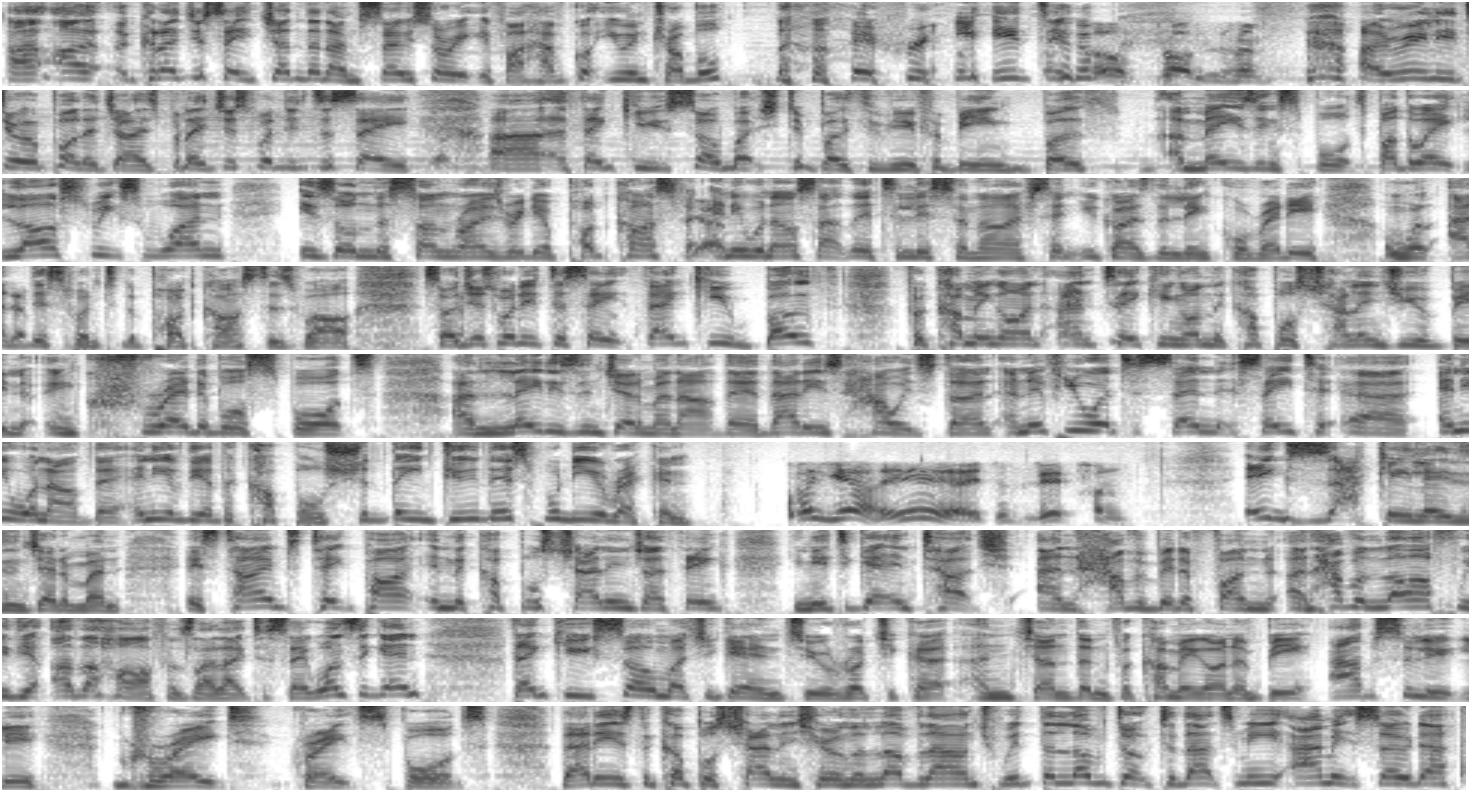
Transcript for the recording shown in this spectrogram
uh, I, can I just say, Chandan, I'm so sorry if I have got you in trouble. I really do. No problem. I really do apologise, but I just wanted to say uh, thank you so much to both of you for being both amazing sports. By the way, last week's one is on the Sunrise Radio podcast for Yep. anyone else out there to listen, and I've sent you guys the link already, and we'll add this one to the podcast as well. So I just wanted to say thank you both for coming on and taking on the couples challenge. You've been incredible sports, and ladies and gentlemen out there, that is how it's done. And if you were to send say to uh, anyone out there, any of the other couples, should they do this? What do you reckon? Oh yeah, yeah, yeah, it is great fun. Exactly, ladies and gentlemen. It's time to take part in the couples challenge. I think you need to get in touch and have a bit of fun and have a laugh with your other half, as I like to say. Once again, thank you so much again to Ruchika and Chandan for coming on and being absolutely great, great sports. That is the couples challenge here on the Love Lounge with the Love Doctor. That's me, Amit Sodha.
